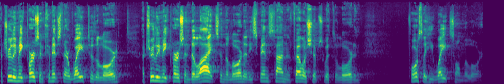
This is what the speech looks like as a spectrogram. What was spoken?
A truly meek person commits their way to the Lord. A truly meek person delights in the Lord, that he spends time in fellowships with the Lord. And fourthly, he waits on the Lord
